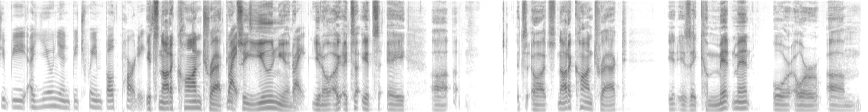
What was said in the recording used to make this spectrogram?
to be a union between both parties. it's not a contract; Right. it's a union. Right. You know, it's a, it's a uh, it's uh, it's not a contract. It is a commitment, or or um,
